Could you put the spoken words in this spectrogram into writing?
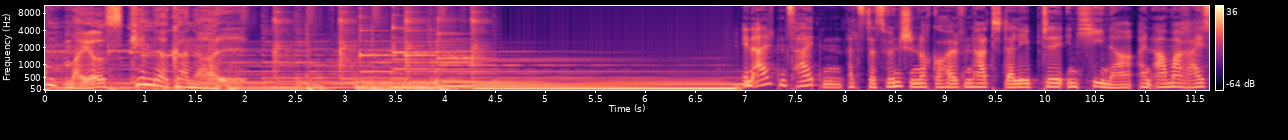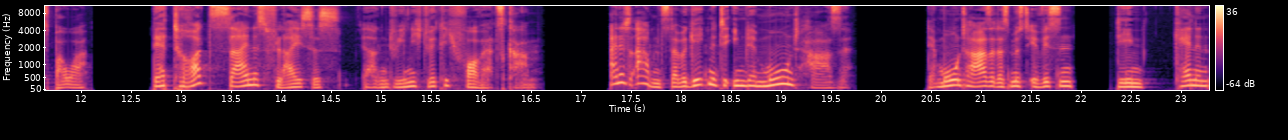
Kampmeyers Kinderkanal. In alten Zeiten, als das Wünschen noch geholfen hat, da lebte in China ein armer Reisbauer, der trotz seines Fleißes irgendwie nicht wirklich vorwärts kam. Eines Abends, da begegnete ihm der Mondhase. Der Mondhase, das müsst ihr wissen, den kennen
